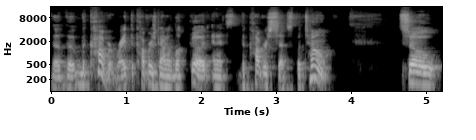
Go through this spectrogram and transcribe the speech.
the, the, the cover, right? The cover's got to look good and it's the cover sets the tone. So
